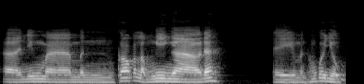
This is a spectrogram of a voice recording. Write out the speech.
à, nhưng mà mình có cái lòng nghi ngờ đó thì mình không có dùng.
